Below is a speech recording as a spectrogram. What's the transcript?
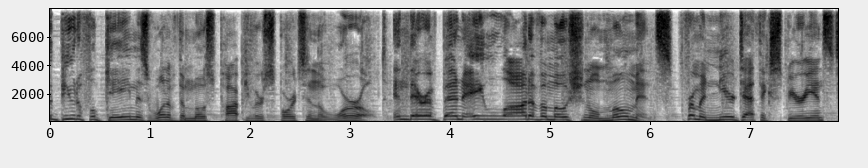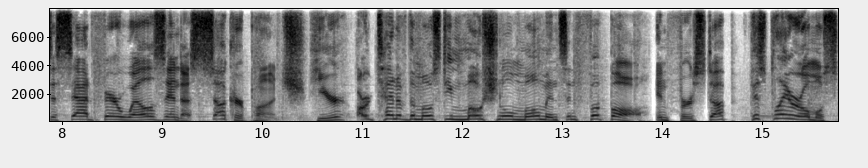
The beautiful game is one of the most popular sports in the world, and there have been a lot of emotional moments, from a near death experience to sad farewells and a sucker punch. Here are 10 of the most emotional moments in football. And first up, this player almost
